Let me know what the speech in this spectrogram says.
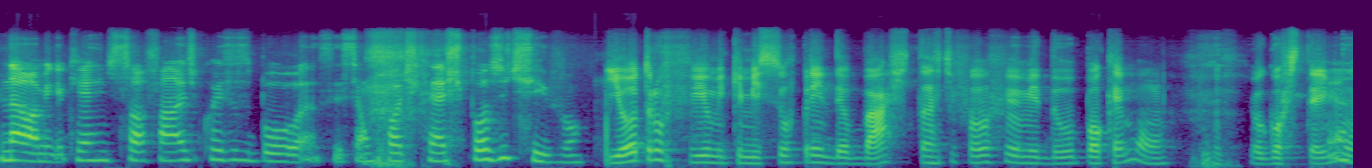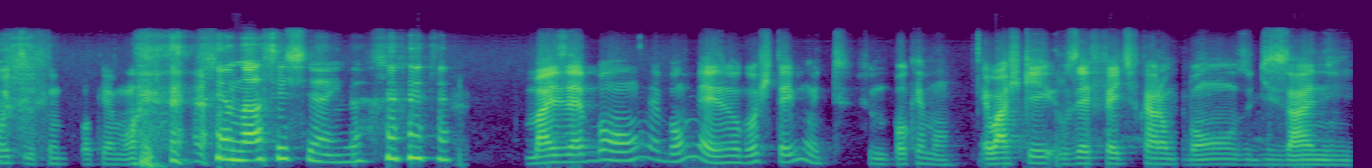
Não, amiga, aqui a gente só fala de coisas boas. Esse é um podcast positivo. E outro filme que me surpreendeu bastante foi o filme do Pokémon. Eu gostei é. muito do filme do Pokémon. Eu não assisti ainda. Mas é bom, é bom mesmo. Eu gostei muito do filme do Pokémon. Eu acho que os efeitos ficaram bons, o design.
